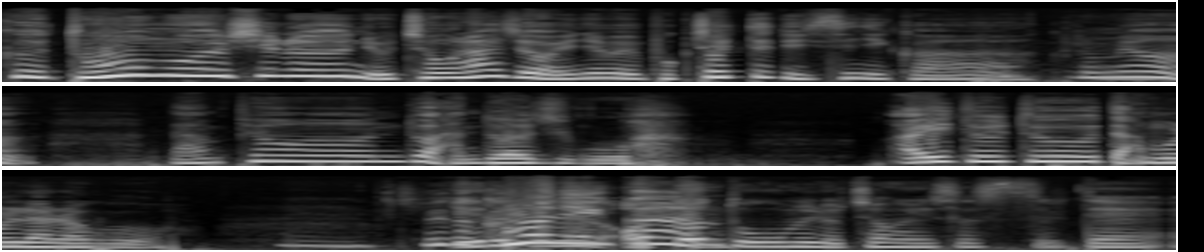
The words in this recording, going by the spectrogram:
그 도움을 실은 요청을 하죠. 왜냐면 벅찰 때도 있으니까. 그러면 남편도 안 도와주고 아이들도 나 몰라라고. 그러니까 그러니까 어떤 도움을 요청을 했었을 때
